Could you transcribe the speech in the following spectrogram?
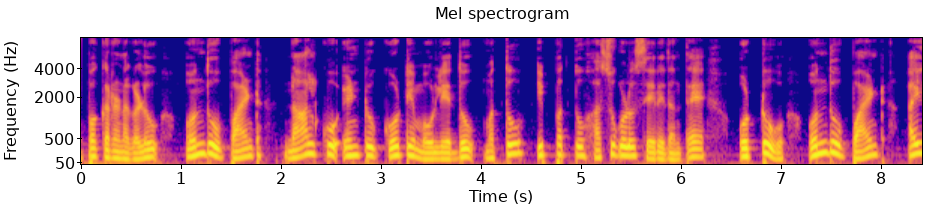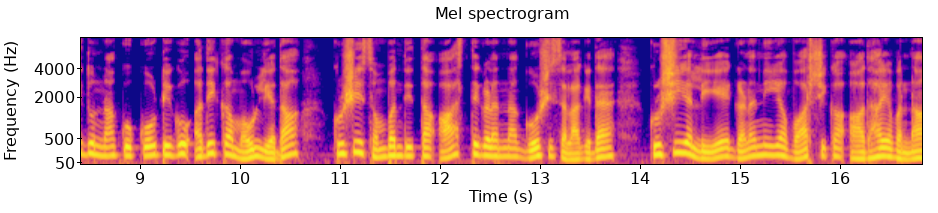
ಉಪಕರಣಗಳು ಒಂದು ಪಾಯಿಂಟ್ ನಾಲ್ಕು ಎಂಟು ಕೋಟಿ ಮೌಲ್ಯದ್ದು ಮತ್ತು ಇಪ್ಪತ್ತು ಹಸುಗಳು ಸೇರಿದಂತೆ ಒಟ್ಟು ಒಂದು ಪಾಯಿಂಟ್ ಐದು ನಾಲ್ಕು ಕೋಟಿಗೂ ಅಧಿಕ ಮೌಲ್ಯದ ಕೃಷಿ ಸಂಬಂಧಿತ ಆಸ್ತಿಗಳನ್ನು ಘೋಷಿಸಲಾಗಿದೆ. ಕೃಷಿಯಲ್ಲಿಯೇ ಗಣನೀಯ ವಾರ್ಷಿಕ ಆದಾಯವನ್ನು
